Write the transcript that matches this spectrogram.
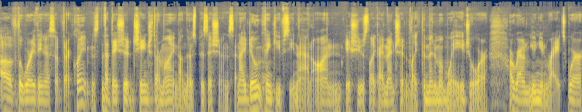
of the worthiness of their claims, that they should change their mind on those positions. And I don't think you've seen that on issues like I mentioned, like the minimum wage or around union rights, where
